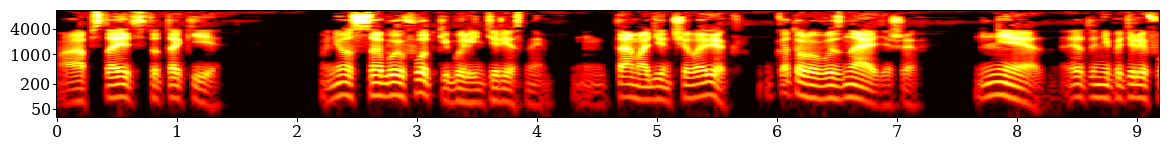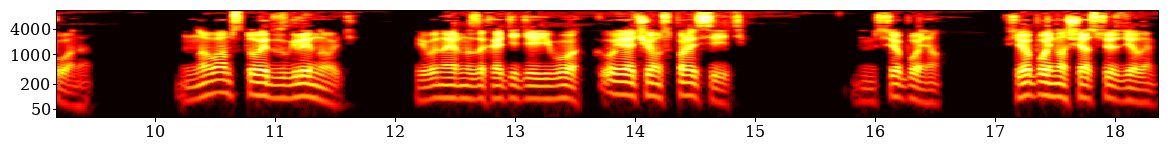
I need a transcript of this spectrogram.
А обстоятельства такие. У него с собой фотки были интересные. Там один человек, которого вы знаете, шеф. Нет, это не по телефону. Но вам стоит взглянуть. И вы, наверное, захотите его кое о чем спросить. Все понял. Все понял, сейчас все сделаем.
